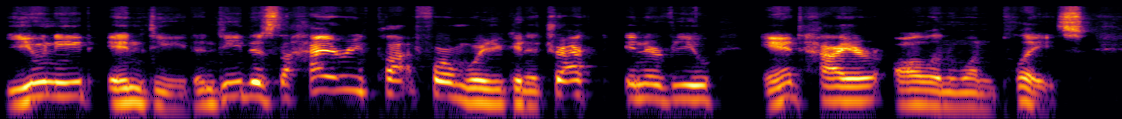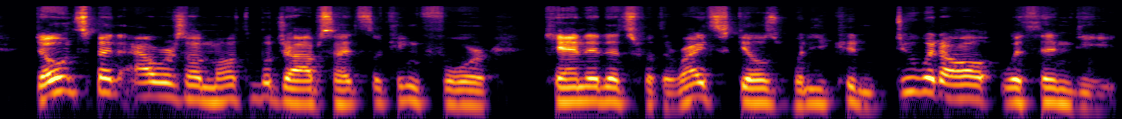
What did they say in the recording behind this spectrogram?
you need Indeed. Indeed is the hiring platform where you can attract, interview, and hire all in one place. Don't spend hours on multiple job sites looking for candidates with the right skills when you can do it all with Indeed.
